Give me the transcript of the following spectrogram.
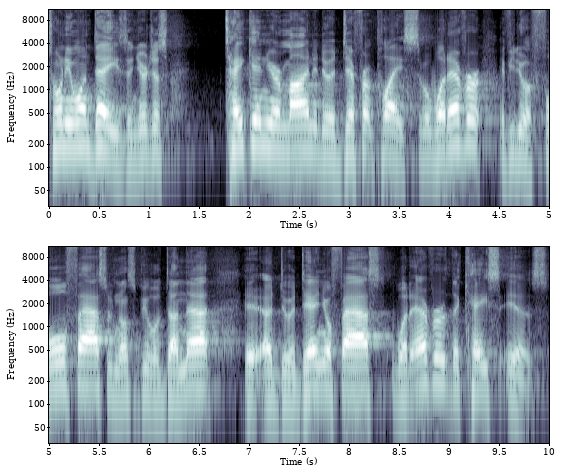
21 days, and you're just taking your mind into a different place. So whatever, if you do a full fast, we know some people have done that, uh, do a Daniel fast, whatever the case is,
